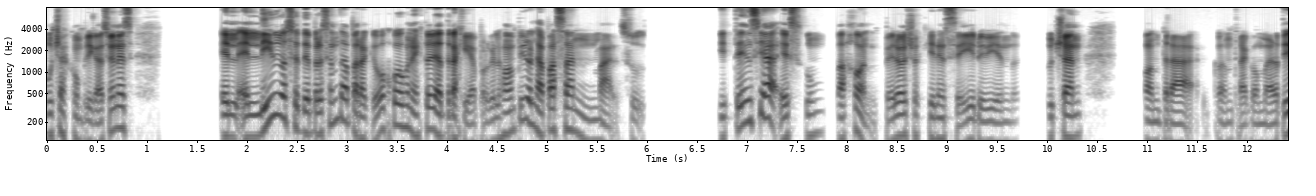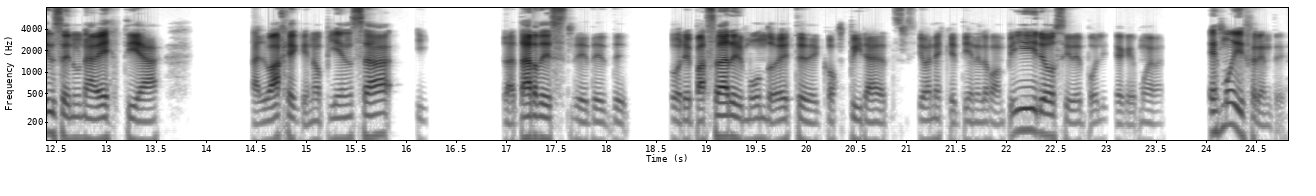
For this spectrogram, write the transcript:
muchas complicaciones. El, el, libro se te presenta para que vos juegues una historia trágica, porque los vampiros la pasan mal. Su existencia es un bajón, pero ellos quieren seguir viviendo. Luchan contra, contra convertirse en una bestia salvaje que no piensa y tratar de, sobrepasar el mundo este de conspiraciones que tienen los vampiros y de política que mueven. Es muy diferente.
